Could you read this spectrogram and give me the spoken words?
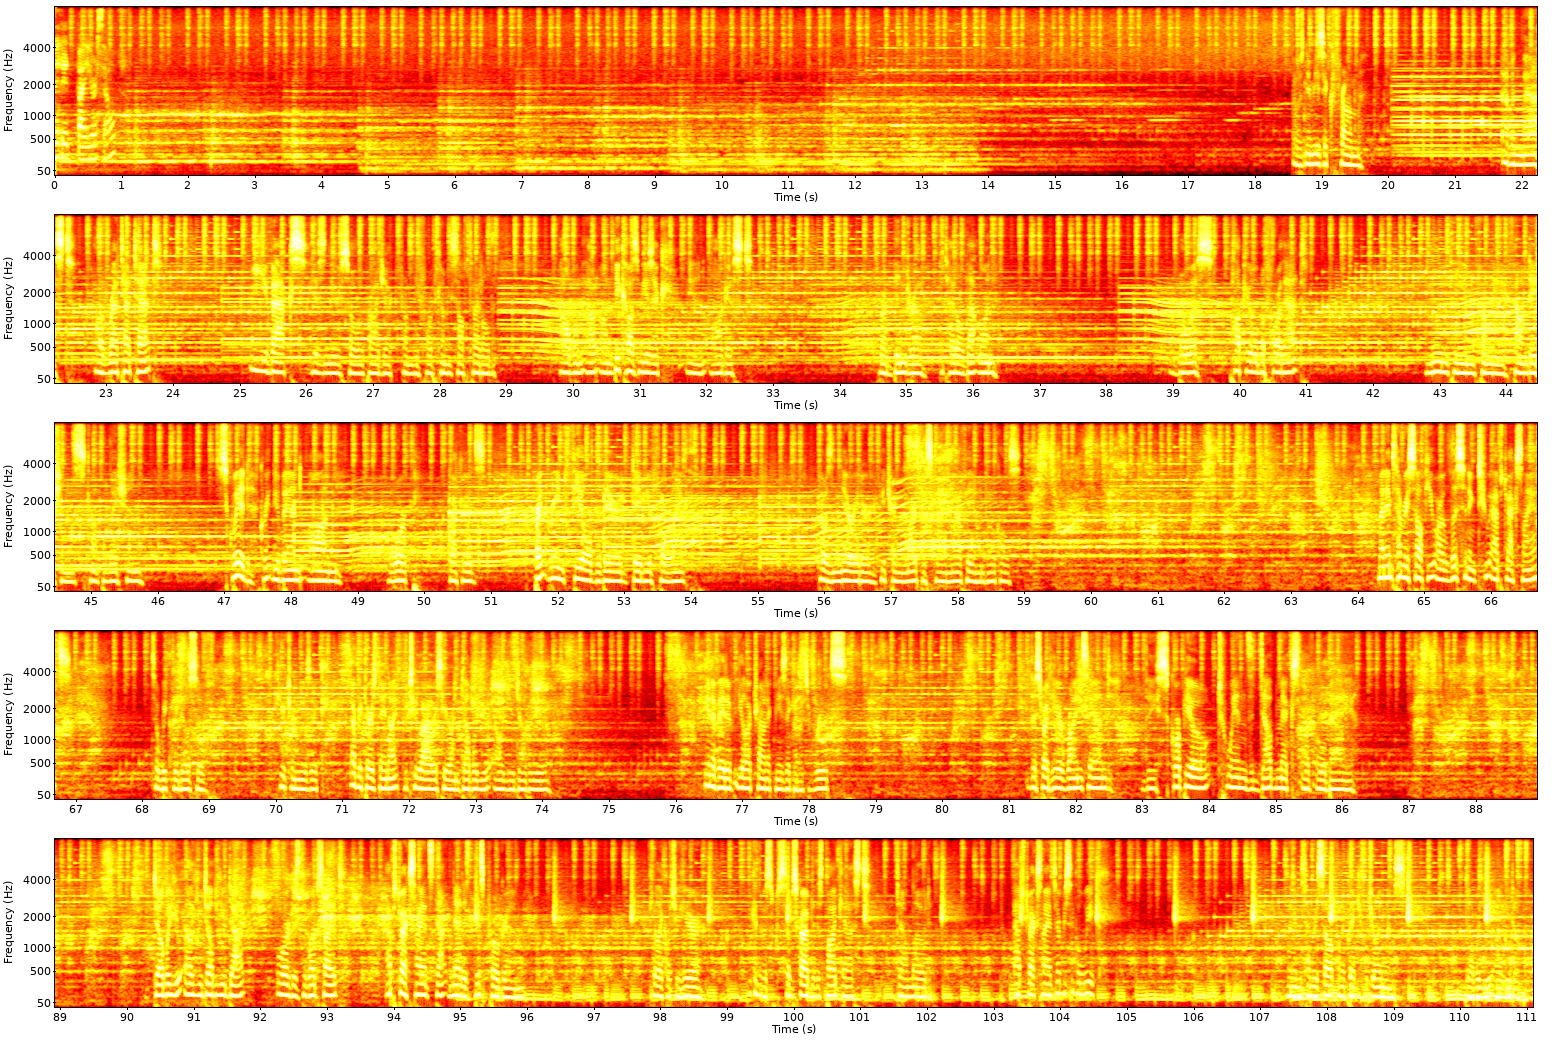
It by yourself? That was new music from Evan Mast of Ratatat. Evax, his new solo project from the forthcoming self titled album out on Because Music in August. Rabindra, the title of that one. Bolis, Pupul before that. Moon Theme from the Foundations compilation. Squid, great new band on Warp Records. Bright Green Field, their debut full length. That was a narrator featuring Martha Skye Murphy on vocals. My name's Henry Self. You are listening to Abstract Science. It's a weekly dose of future music every Thursday night for two hours here on WLUW. Innovative electronic music and its roots. This right here, Rheinzand, the Scorpio Twins dub mix of Obey. WLUW.org is the website. AbstractScience.net is this program. If you like what you hear, you can subscribe to this podcast, download Abstract Science every single week. My name is Henry Self, and I thank you for joining us. WLUW.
